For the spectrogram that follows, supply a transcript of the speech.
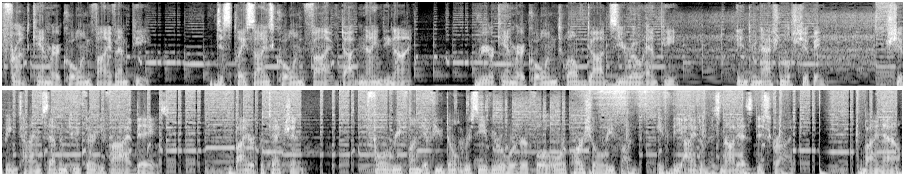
Front camera colon 5 MP. Display size colon 5.99. Rear camera colon 12.0 MP. International shipping. Shipping time 7 to 35 days. Buyer protection. Full refund if you don't receive your order full or partial refund, if the item is not as described. Buy now.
